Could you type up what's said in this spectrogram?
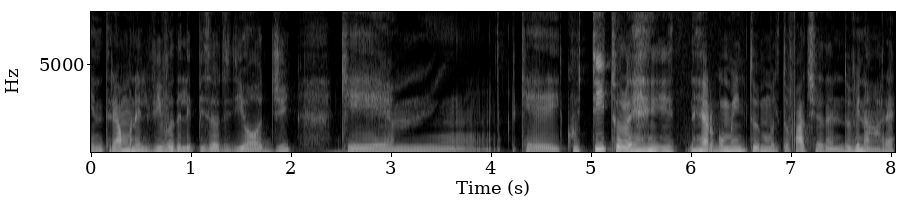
entriamo nel vivo dell'episodio di oggi che, mm, che il cui titolo e, e argomento è molto facile da indovinare,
